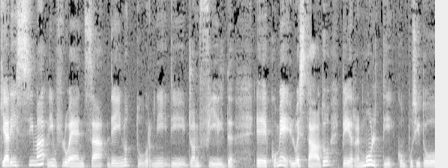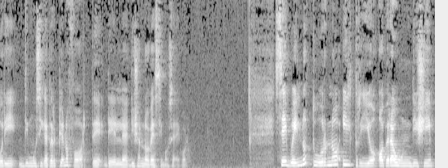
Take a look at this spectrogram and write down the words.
Chiarissima l'influenza dei notturni di John Field, eh, come lo è stato per molti compositori di musica per pianoforte del XIX secolo. Segue il notturno il trio Opera 11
